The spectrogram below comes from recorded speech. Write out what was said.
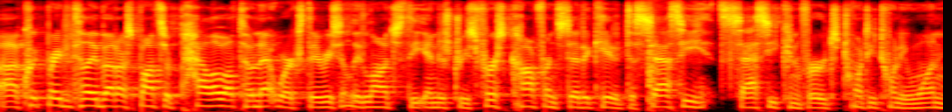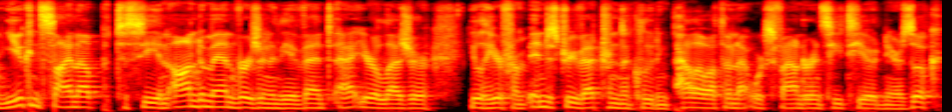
Uh, quick break to tell you about our sponsor, Palo Alto Networks. They recently launched the industry's first conference dedicated to SASE, SASE Converge 2021. You can sign up to see an on demand version of the event at your leisure. You'll hear from industry veterans, including Palo Alto Networks founder and CTO Nir Zook,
